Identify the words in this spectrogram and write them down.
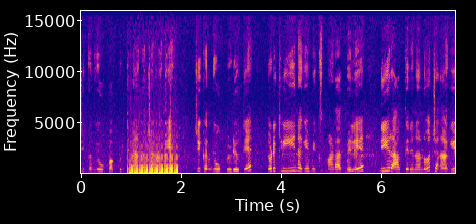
ಚಿಕನ್ಗೆ ಉಪ್ಪು ಹಾಕ್ಬಿಡ್ತೀನಿ. ಆಗ ಚೆನ್ನಾಗಿ ಚಿಕನ್ಗೆ ಉಪ್ಪು ಹಿಡಿಯುತ್ತೆ. ನೋಡಿ, ಕ್ಲೀನಾಗಿ ಮಿಕ್ಸ್ ಮಾಡಾದ್ಮೇಲೆ ನೀರು ಹಾಕ್ತೇನೆ ನಾನು. ಚೆನ್ನಾಗಿ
